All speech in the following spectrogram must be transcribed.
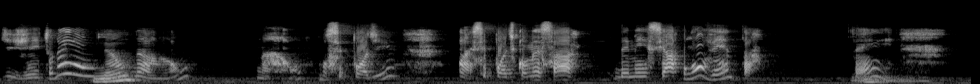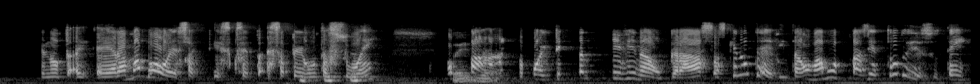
De jeito nenhum. Não? Não. Não. Você pode. Mas você pode começar demenciar com 90. Tem. Não, tá, era uma boa essa, essa pergunta sua, hein? Opa, é. com 80 não teve não, graças que não teve. Então vamos fazer tudo isso. Tem,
